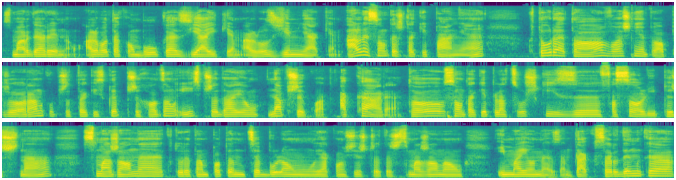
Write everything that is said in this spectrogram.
z margaryną, albo taką bułkę z jajkiem, albo z ziemniakiem. Ale są też takie panie, które to właśnie po, o ranku przed taki sklep przychodzą i sprzedają na przykład akarę. To są takie placuszki z fasoli pyszne, smażone, które tam potem cebulą jakąś jeszcze też smażoną i majonezem. Tak, sardynka,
